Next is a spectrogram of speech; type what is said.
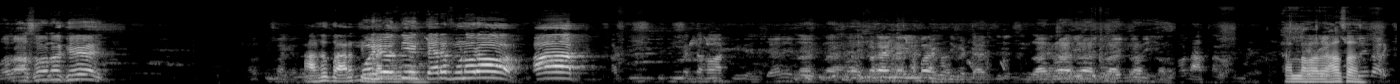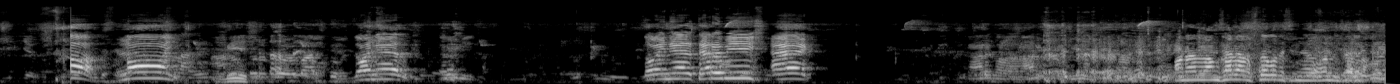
ওরা আসো না খেয়ে আসো তো আর তিন মহিউদ্দিন তেরো পনেরো আট। আল্লাহ হাসান। নয়। বিশ। জয়নেল। জয়নেল তেরো বিশ এক। লং ব্যবস্থা করেছি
